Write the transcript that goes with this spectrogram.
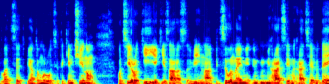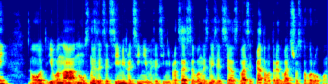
25 році. Таким чином, оці роки, які зараз війна, підсилена міграція, міграція людей. От, і вона ну, знизиться, ці міграційні міграційні процеси, вони знизяться з 25-26 року.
